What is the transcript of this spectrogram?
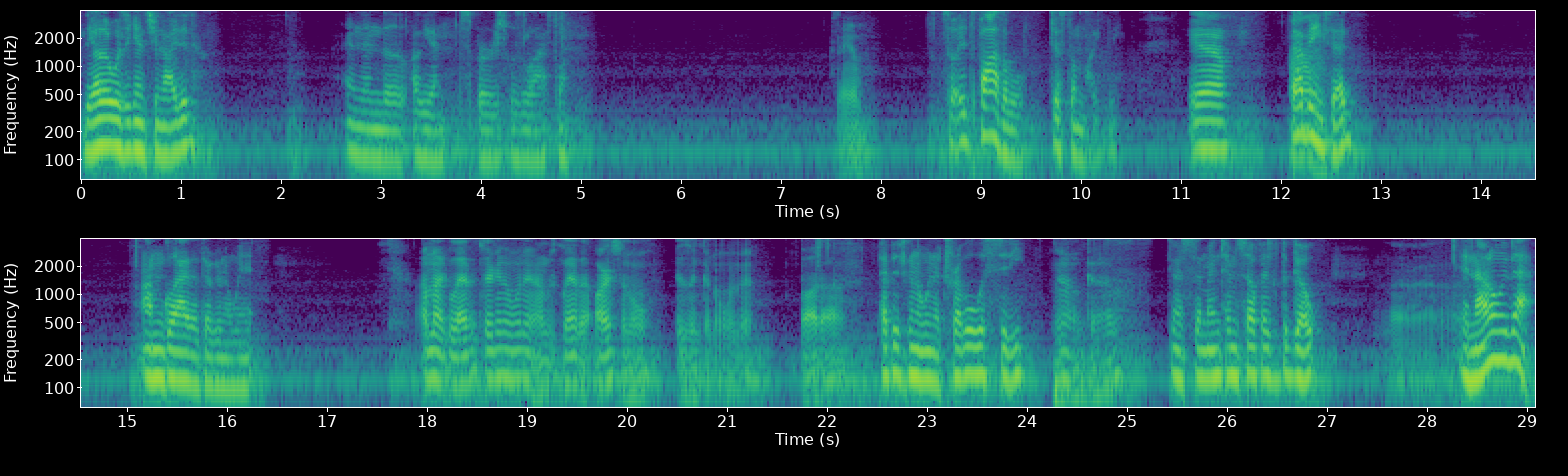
The other was against United. And then the again Spurs was the last one. Damn. So it's possible, just unlikely. Yeah. That Um, being said, I'm glad that they're gonna win it. I'm not glad that they're gonna win it. I'm just glad that Arsenal isn't gonna win it. But uh, Pep is gonna win a treble with City. oh god. Gonna cement himself as the goat. And not only that,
